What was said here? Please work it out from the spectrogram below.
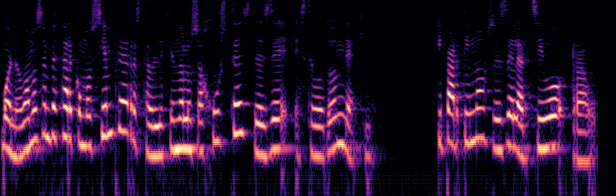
Bueno, vamos a empezar como siempre restableciendo los ajustes desde este botón de aquí. Y partimos desde el archivo RAW.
